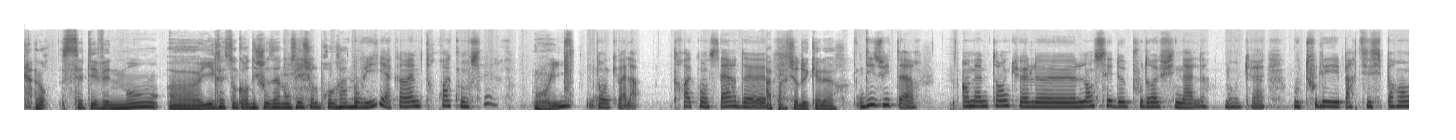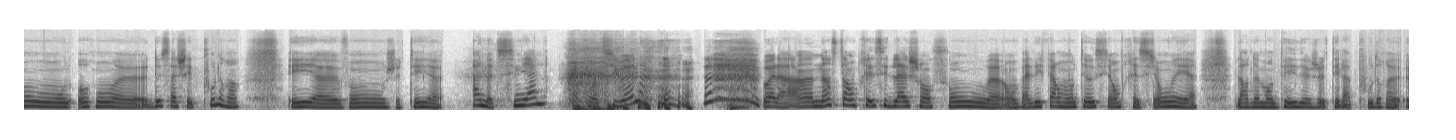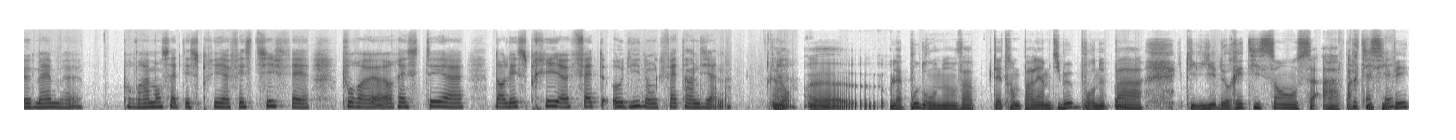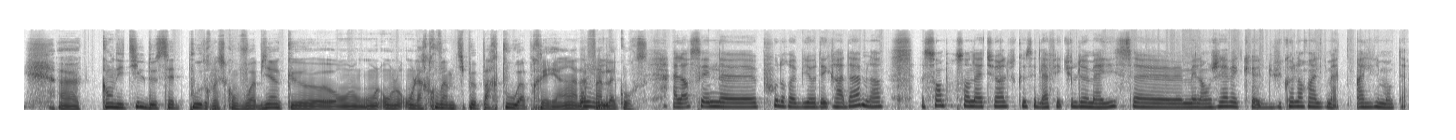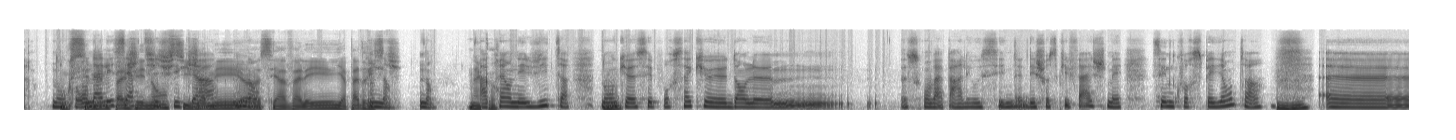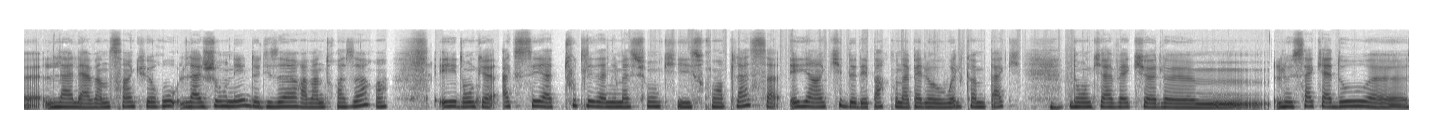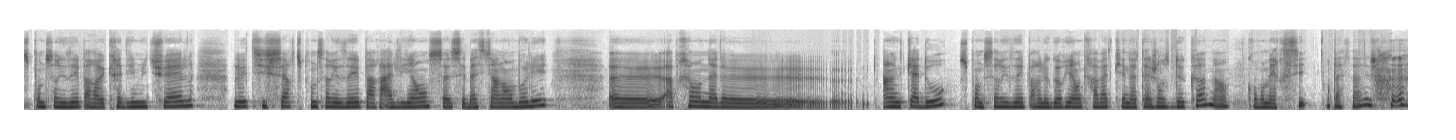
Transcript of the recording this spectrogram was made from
Alors cet événement, il reste encore des choses à annoncer sur le programme? Oui, il y a quand même trois concerts. Oui. Donc voilà, trois concerts de... À partir de quelle heure? 18h en même temps que le lancer de poudre finale, donc où tous les participants auront deux sachets de poudre et vont jeter à notre signal quand ils veulent. voilà, un instant précis de la chanson où euh, on va les faire monter aussi en pression et euh, leur demander de jeter la poudre euh, eux-mêmes pour vraiment cet esprit festif et pour rester dans l'esprit fête Holi, donc fête indienne. Alors, euh, la poudre, on va peut-être en parler un petit peu pour ne pas qu'il y ait de réticence à participer. Euh, qu'en est-il de cette poudre? Parce qu'on voit bien qu'on on, la retrouve un petit peu partout après, hein, à la fin de la course. Alors, c'est une euh, poudre biodégradable, 100% hein, naturelle, puisque c'est de la fécule de maïs mélangée avec du colorant alimentaire. Donc, on a les pas gênant si jamais c'est avalé, il n'y a pas de risque. Non. non. Après, on évite. Donc, mmh. c'est pour ça que dans le parce qu'on va parler aussi des choses qui fâchent, mais c'est une course payante. Mhm. Euh, là, elle est à 25 euros la journée de 10h à 23h. Et donc, accès à toutes les animations qui seront en place. Et il y a un kit de départ qu'on appelle le Welcome Pack. Mhm. Donc, avec le, le sac à dos euh, sponsorisé par Crédit Mutuel, le t-shirt sponsorisé par Alliance Sébastien Lambolé. Euh, après, on a le, un cadeau sponsorisé par le Gorille en cravate qui est notre agence de com, hein, qu'on remercie au passage.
